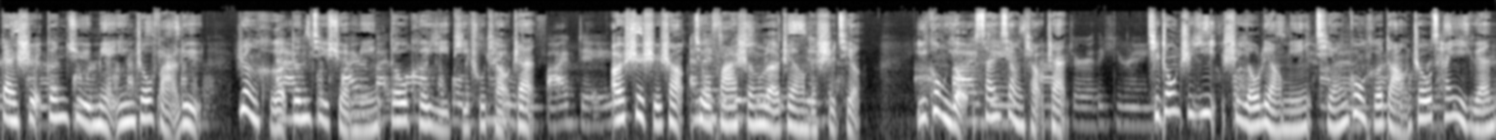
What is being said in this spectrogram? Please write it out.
但是根据缅因州法律，任何登记选民都可以提出挑战。而事实上，就发生了这样的事情。一共有三项挑战，其中之一是由两名前共和党州参议员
